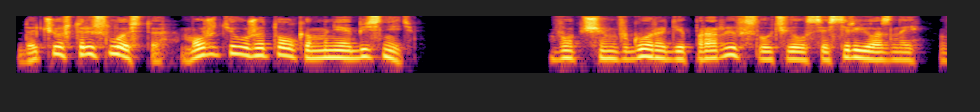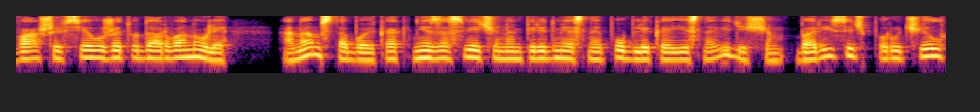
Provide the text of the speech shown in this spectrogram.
«Да что стряслось-то? Можете уже толком мне объяснить?» «В общем, в городе прорыв случился серьезный. Ваши все уже туда рванули. А нам с тобой, как незасвеченным перед местной публикой ясновидящим, Борисыч поручил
